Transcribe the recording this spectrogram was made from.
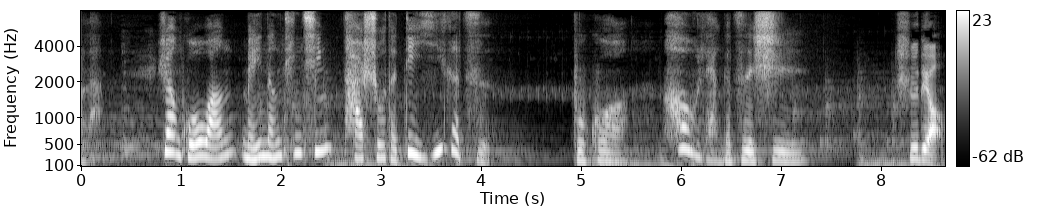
了，让国王没能听清他说的第一个字。不过。后两个字是“吃掉”。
